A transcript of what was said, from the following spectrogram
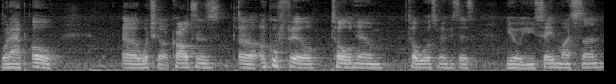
what happened? Oh, uh, what you call it? Carlton's uh, Uncle Phil told him, told Will Smith, he says, "Yo, you saved my son."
